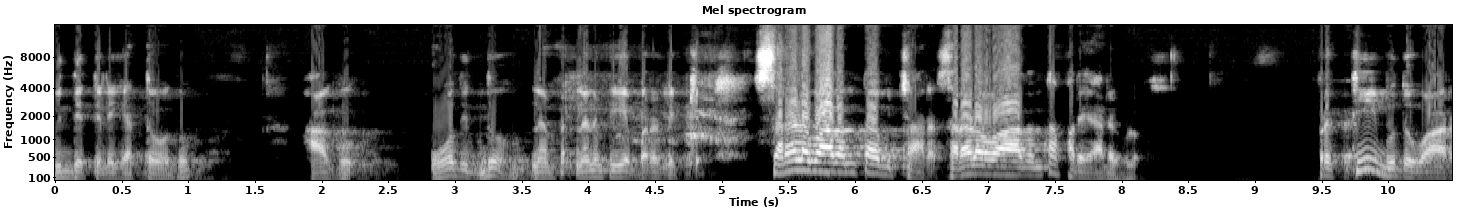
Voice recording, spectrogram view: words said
ವಿದ್ಯೆ ತಲೆಗೆ ಹತ್ತುವುದು ಹಾಗೂ ಓದಿದ್ದು ನೆನಪ, ನೆನಪಿಗೆ ಬರಲಿಕ್ಕೆ ಸರಳವಾದಂಥ ವಿಚಾರ ಸರಳವಾದಂಥ ಪರಿಹಾರಗಳು. ಪ್ರತಿ ಬುಧವಾರ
